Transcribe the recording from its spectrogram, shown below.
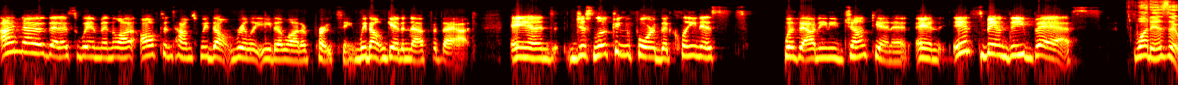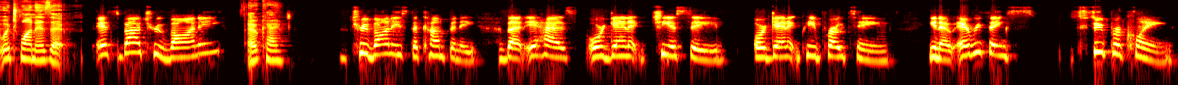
I know that as women, a lot, oftentimes we don't really eat a lot of protein. We don't get enough of that. And just looking for the cleanest without any junk in it. And it's been the best. What is it? Which one is it? It's by Truvani. Okay. Truvani's the company, but it has organic chia seed, organic pea protein, you know, everything's super clean.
